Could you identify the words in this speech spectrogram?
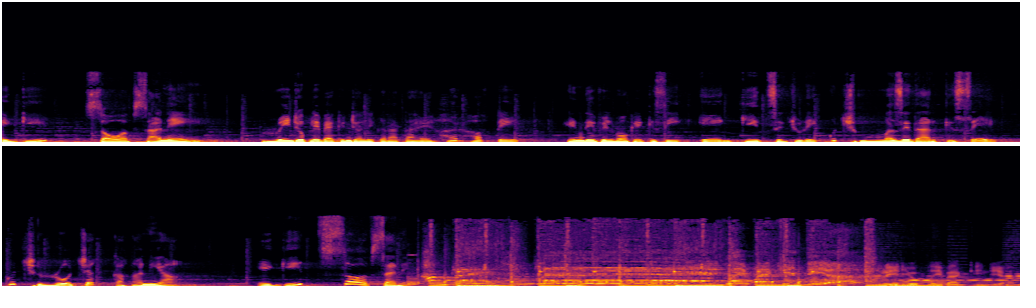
एक गीत सौ अफसाने। रेडियो प्लेबैक इंडिया लेकर आता है हर हफ़्ते हिंदी फ़िल्मों के किसी एक गीत से जुड़े कुछ मज़ेदार किस्से कुछ रोचक कहानियाँ। एक गीत सौ अफसाने। रेडियो प्लेबैक इंडिया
